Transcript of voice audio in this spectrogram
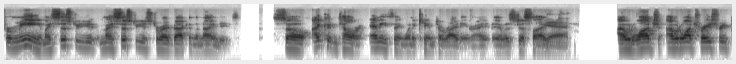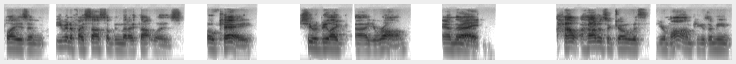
for me, my sister, my sister used to ride back in the '90s, so I couldn't tell her anything when it came to riding. Right? It was just like, yeah. I would watch, I would watch race replays, and even if I saw something that I thought was okay, she would be like, uh, "You're wrong," and then right. how how does it go with your mom? Because I mean,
